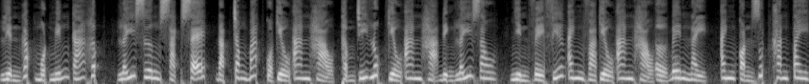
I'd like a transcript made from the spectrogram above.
liền gắp một miếng cá hấp lấy xương sạch sẽ, đặt trong bát của Kiều An Hảo. Thậm chí lúc Kiều An Hạ định lấy rau, nhìn về phía anh và Kiều An Hảo ở bên này, anh còn rút khăn tay,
